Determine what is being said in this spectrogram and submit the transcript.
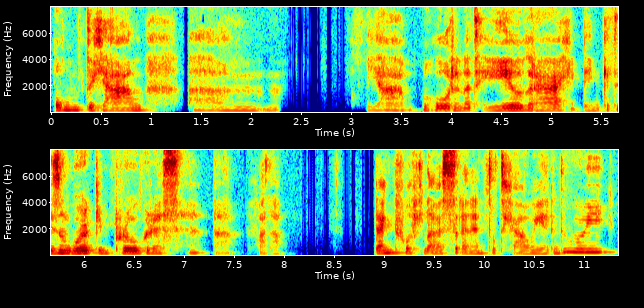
om te gaan. Um, ja, we horen het heel graag. Ik denk, het is een work in progress. Uh, voilà. Dank voor het luisteren en tot gauw weer. Doei!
